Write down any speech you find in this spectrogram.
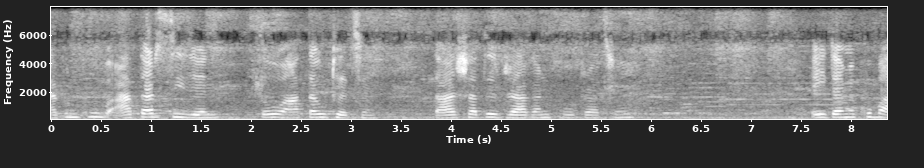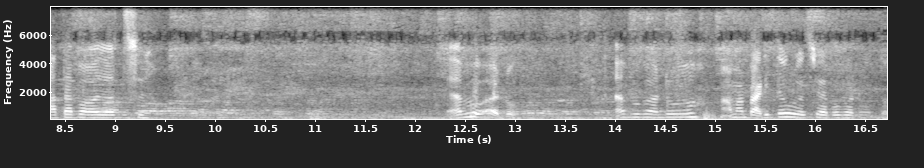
এখন খুব আতার সিজন, তো আতা উঠেছে। তার সাথে ড্রাগন ফ্রুট আছে। এই টাইমে খুব আতা পাওয়া যাচ্ছে। অ্যাভোকাডো। অ্যাভোকাডো আমার বাড়িতেও রয়েছে অ্যাভোকাডো, তো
